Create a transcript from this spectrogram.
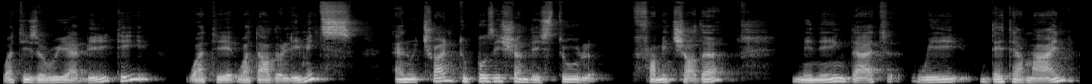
what is the reliability, what, is, what are the limits, and we try to position this tool from each other, meaning that we determine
